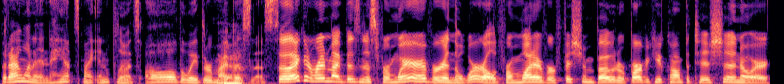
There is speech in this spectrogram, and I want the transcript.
But I want to enhance my influence all the way through my yeah. business. So that I can run my business from wherever in the world, from whatever fishing boat or barbecue competition or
